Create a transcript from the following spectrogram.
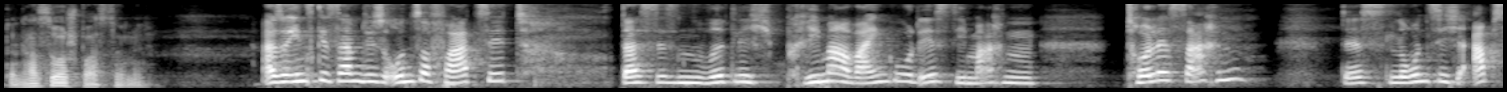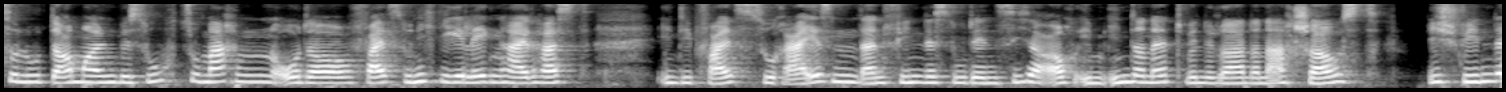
dann hast du auch Spaß damit. Also insgesamt ist unser Fazit, dass es ein wirklich prima Weingut ist. Die machen tolle Sachen. Das lohnt sich absolut, da mal einen Besuch zu machen oder falls du nicht die Gelegenheit hast, in die Pfalz zu reisen, dann findest du den sicher auch im Internet, wenn du da danach schaust. Ich finde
